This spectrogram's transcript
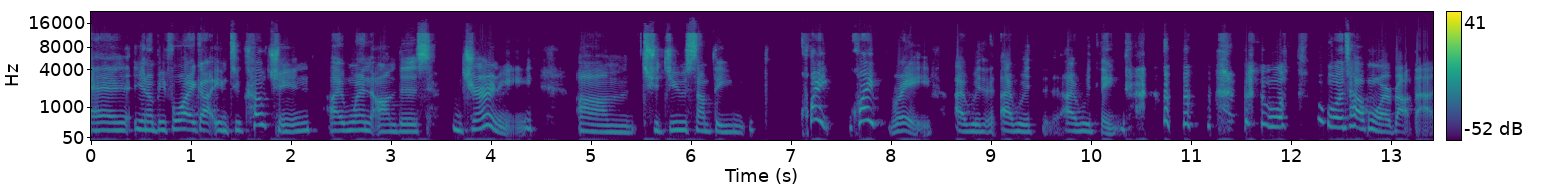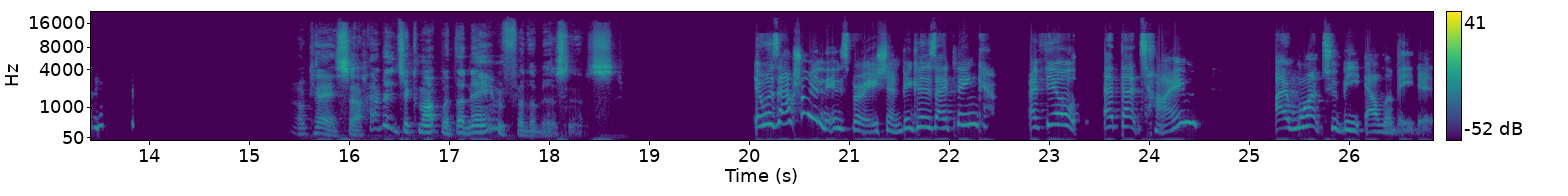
And you know, before I got into coaching, I went on this journey um, to do something quite quite brave. I would I would I would think. we'll, we'll talk more about that. Okay, so how did you come up with the name for the business? It was actually an inspiration because I think I feel at that time I want to be elevated,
